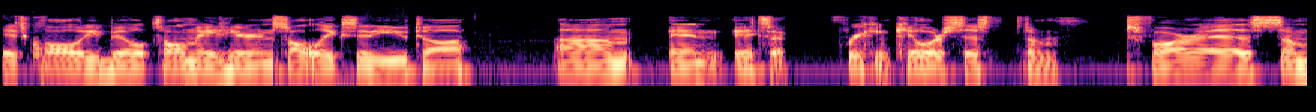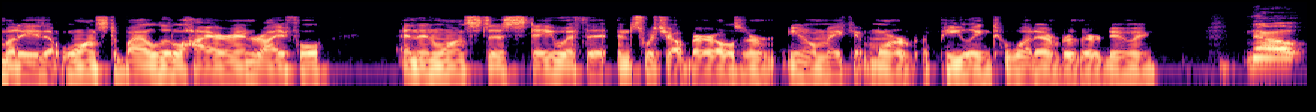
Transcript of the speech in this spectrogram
It's quality built. It's all made here in Salt Lake City, Utah, um, and it's a freaking killer system." as far as somebody that wants to buy a little higher end rifle and then wants to stay with it and switch out barrels or you know make it more appealing to whatever they're doing. Now,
